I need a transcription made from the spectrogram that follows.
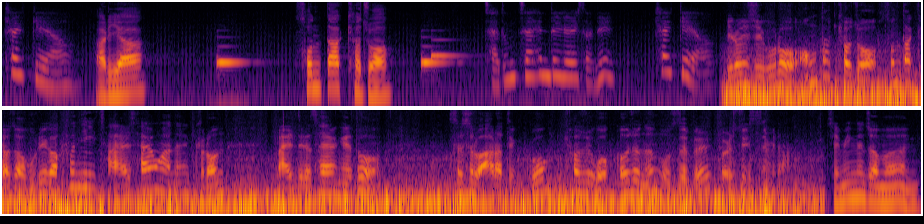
켤게요. 아리야, 손딱 켜줘. 자동차 핸들 열선을 켤게요. 이런 식으로 엉딱 켜줘, 손딱 켜줘. 우리가 흔히 잘 사용하는 그런 말들을 사용해도 스스로 알아듣고 켜주고 꺼주는 모습을 볼 수 있습니다. 재밌는 점은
